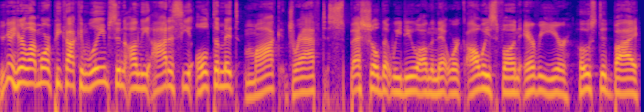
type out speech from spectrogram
You're going to hear a lot more of Peacock and Williamson on the Odyssey Ultimate Mock Draft special that we do on the network. Always fun every year, hosted by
